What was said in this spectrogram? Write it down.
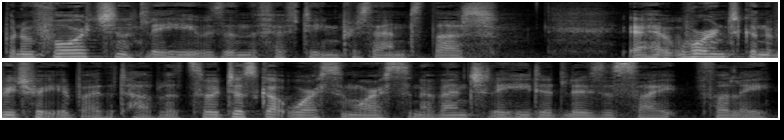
But unfortunately, he was in the 15% that. Uh, weren't going to be treated by the tablets. So it just got worse and worse, and eventually he did lose his sight fully.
